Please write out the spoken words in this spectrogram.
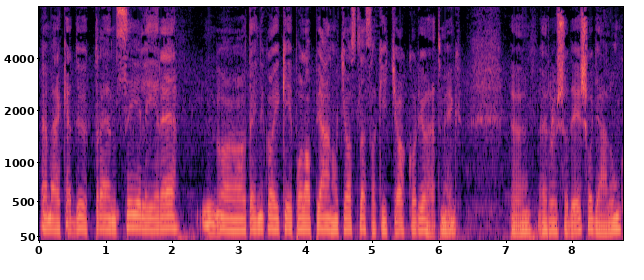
emelkedő trend szélére a technikai kép alapján, hogyha azt leszakítja, akkor jöhet még erősödés. Hogy állunk?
